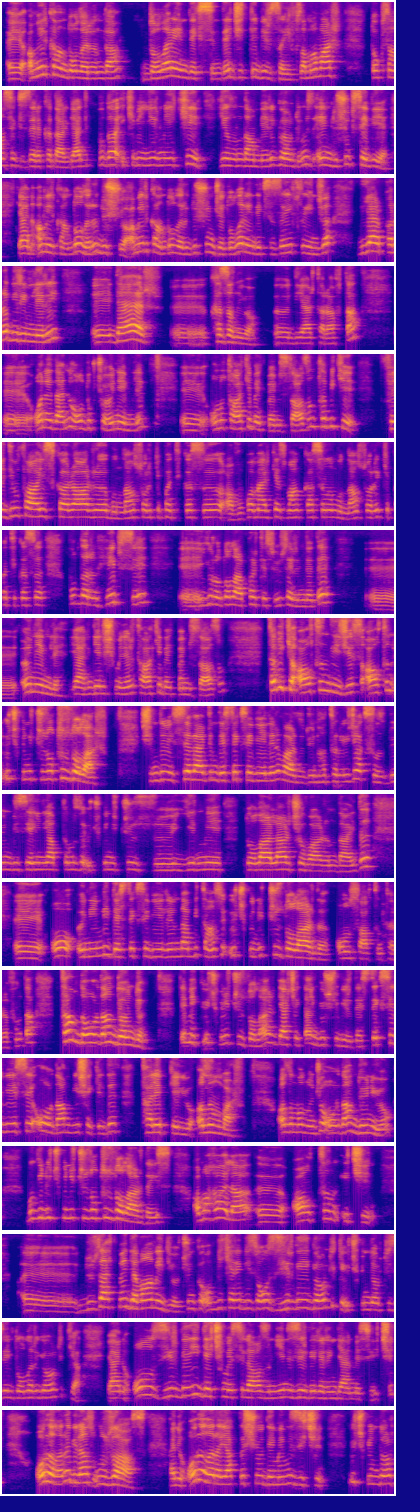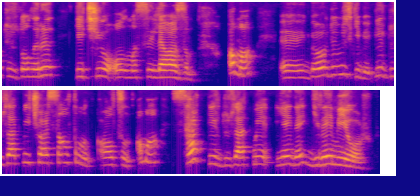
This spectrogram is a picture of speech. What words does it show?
e, Amerikan dolarında dolar endeksinde ciddi bir zayıflama var. 98'lere kadar geldik. Bu da 2022 yılından beri gördüğümüz en düşük seviye. Yani Amerikan doları düşüyor. Amerikan doları düşünce dolar endeksi zayıflayınca diğer para birimleri e, değer e, kazanıyor e, diğer taraftan. E, o nedenle oldukça önemli. E, onu takip etmemiz lazım. Tabii ki Fed'in faiz kararı, bundan sonraki patikası, Avrupa Merkez Bankası'nın bundan sonraki patikası bunların hepsi e, Euro dolar paritesi üzerinde de e, önemli. Yani gelişmeleri takip etmemiz lazım. Tabii ki altın diyeceğiz. Altın 3330 dolar. Şimdi size verdiğim destek seviyeleri vardı dün hatırlayacaksınız. Dün biz yayın yaptığımızda 3320 dolarlar civarındaydı. Ee, o önemli destek seviyelerinden bir tanesi 3300 dolardı ons altın tarafında. Tam da oradan döndü. Demek ki 3300 dolar gerçekten güçlü bir destek seviyesi. Oradan bir şekilde talep geliyor, alım var. Alım olunca oradan dönüyor. Bugün 3330 dolardayız ama hala e, altın için e, düzeltme devam ediyor. Çünkü o bir kere biz o zirveyi gördük ya 3450 doları gördük ya. Yani o zirveyi geçmesi lazım yeni zirvelerin gelmesi için. Oralara biraz uzağız. Hani oralara yaklaşıyor dememiz için 3400 doları geçiyor olması lazım. Ama e, gördüğümüz gibi bir düzeltme içerisinde altın, altın ama sert bir düzeltmeye de giremiyor.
